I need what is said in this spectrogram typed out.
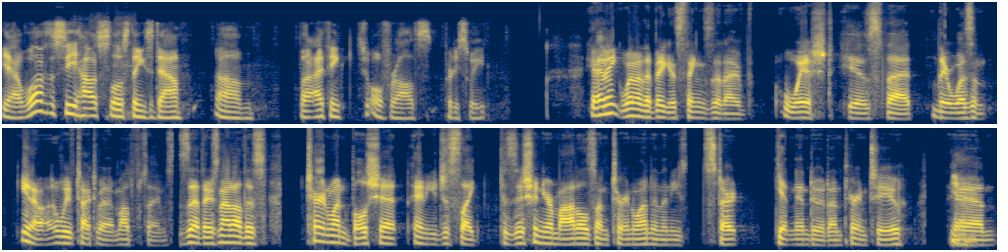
yeah, we'll have to see how it slows things down. Um, but I think overall it's pretty sweet. Yeah, I think one of the biggest things that I've wished is that there wasn't, you know, we've talked about it multiple times, is that there's not all this turn one bullshit and you just like position your models on turn one and then you start getting into it on turn two. Yeah. And,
